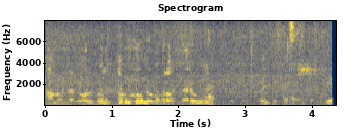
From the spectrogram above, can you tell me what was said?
ಕಾನೂನಿನಲ್ಲಿ ಹೊರಗೆ ಬರಲಿ ಕಾನೂನು ಥ್ಯಾಂಕ್ ಯು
